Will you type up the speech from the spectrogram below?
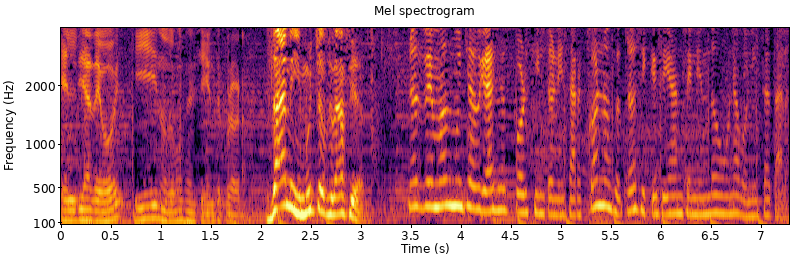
el día de hoy y nos vemos en el siguiente programa. Dani, muchas gracias. Nos vemos, muchas gracias por sintonizar con nosotros y que sigan teniendo una bonita tarde.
